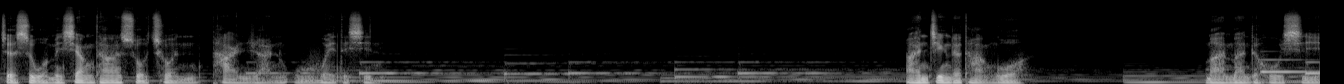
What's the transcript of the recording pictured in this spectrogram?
这是我们向他所存坦然无畏的心。安静的躺卧，慢慢的呼吸。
